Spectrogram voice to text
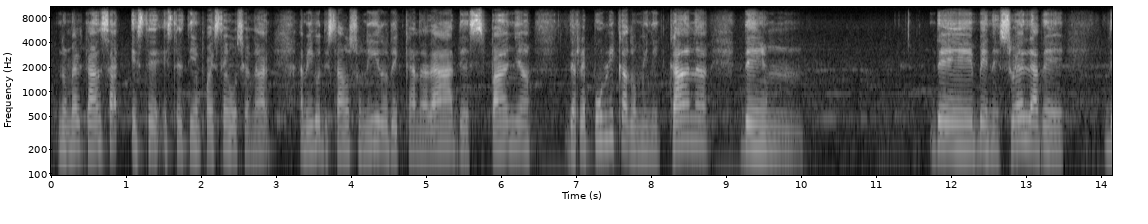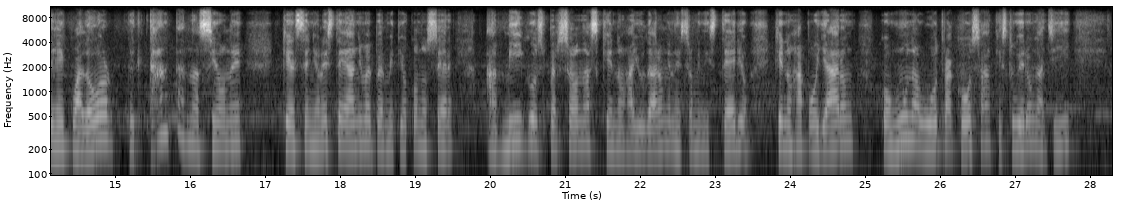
no me alcanza este, este tiempo, este devocional. Amigos de Estados Unidos, de Canadá, de España, de República Dominicana, de, mm, de Venezuela, de, de Ecuador, de tantas naciones que el Señor este año me permitió conocer amigos, personas que nos ayudaron en nuestro ministerio, que nos apoyaron con una u otra cosa, que estuvieron allí,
